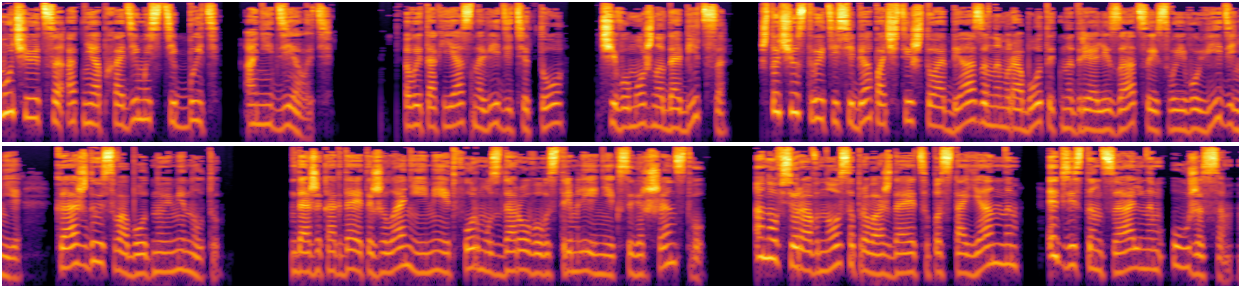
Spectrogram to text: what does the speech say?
мучаются от необходимости быть, а не делать. Вы так ясно видите то, чего можно добиться, что чувствуете себя почти что обязанным работать над реализацией своего видения каждую свободную минуту. Даже когда это желание имеет форму здорового стремления к совершенству, оно все равно сопровождается постоянным экзистенциальным ужасом,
